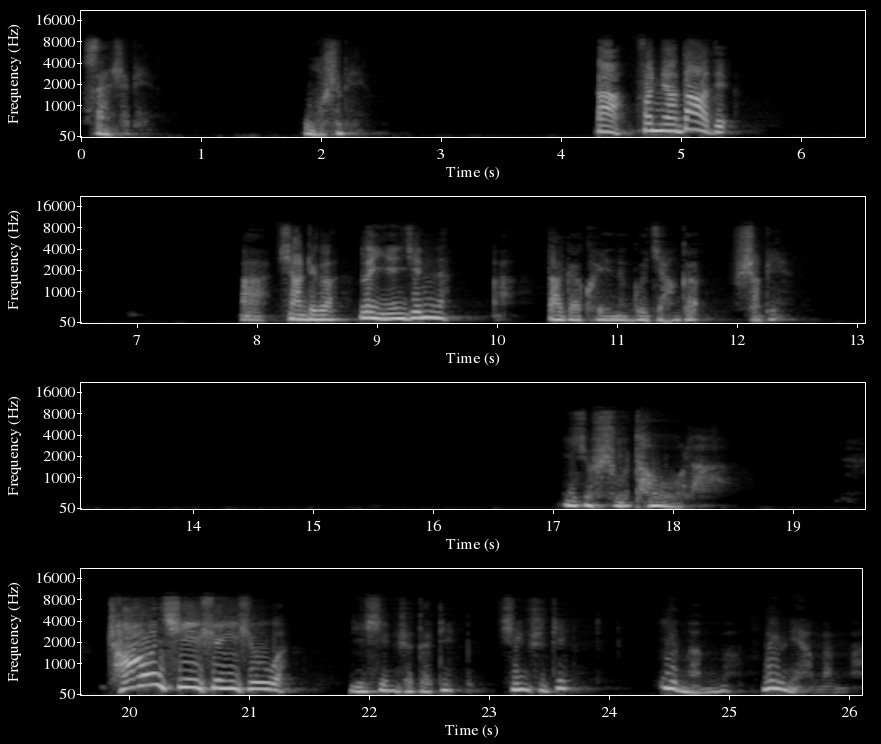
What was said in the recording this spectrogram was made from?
三十遍、五十遍，啊，分量大的，啊，像这个《楞严经》呢，啊，大概可以能够讲个十遍，你就熟透了。长期熏修啊，你心是得定，心是定。一门嘛，没有两门嘛。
